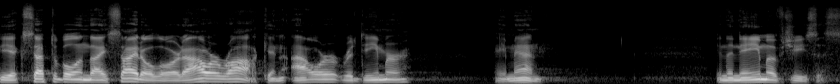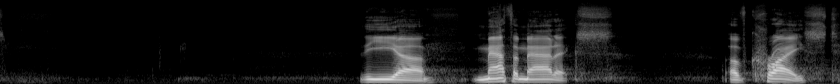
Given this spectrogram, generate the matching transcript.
be acceptable in thy sight, O Lord, our rock and our Redeemer. Amen. In the name of Jesus. The uh, mathematics of Christ,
